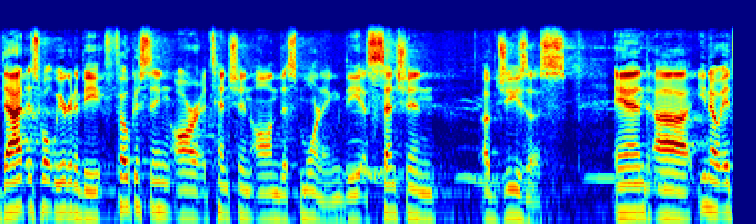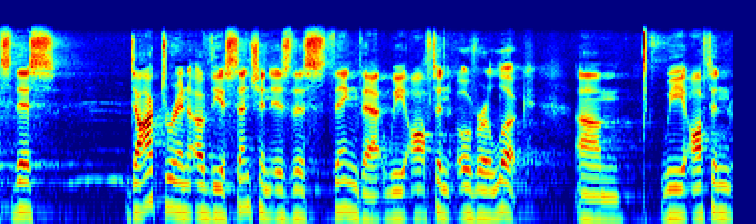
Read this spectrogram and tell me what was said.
that is what we are going to be focusing our attention on this morning the ascension of Jesus. And, uh, you know, it's this doctrine of the ascension is this thing that we often overlook. Um, we often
